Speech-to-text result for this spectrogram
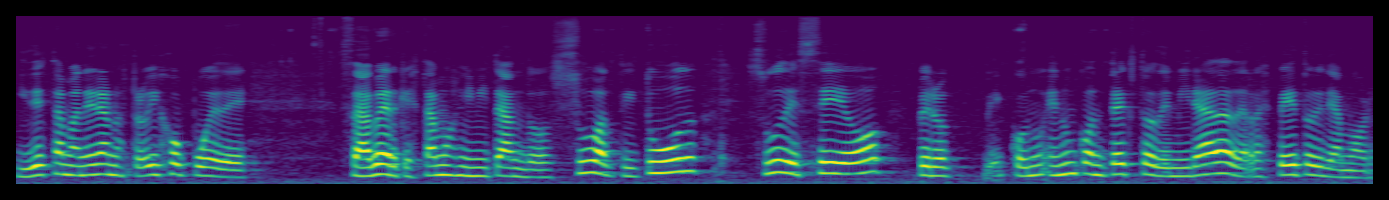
Y de esta manera nuestro hijo puede saber que estamos limitando su actitud, su deseo, pero eh, en un contexto de mirada, de respeto y de amor.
